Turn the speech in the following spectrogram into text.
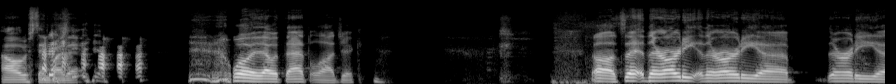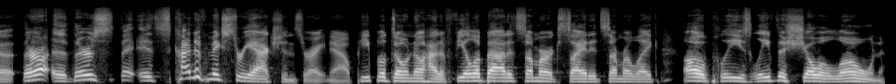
I always stand by that. well, that with that logic. Oh, so they're already they're already uh they're already uh there are uh, there's it's kind of mixed reactions right now. People don't know how to feel about it. Some are excited, some are like, "Oh, please leave the show alone."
